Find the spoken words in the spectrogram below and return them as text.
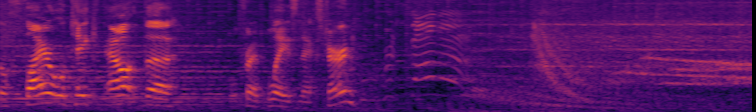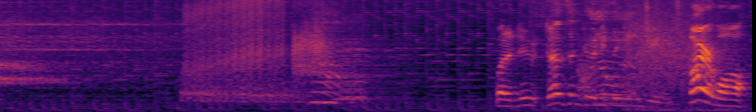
So Fire will take out the... We'll try Blaze next turn. But it do, doesn't do anything to the genies. Firewall!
